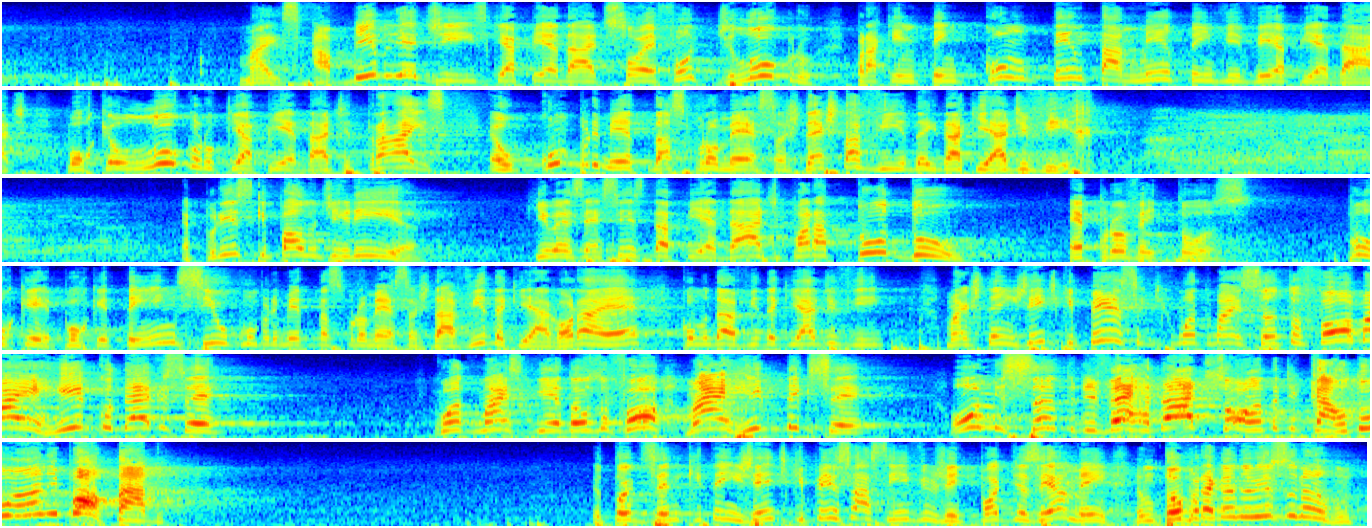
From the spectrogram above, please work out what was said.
Mas a Bíblia diz que a piedade só é fonte de lucro para quem tem contentamento em viver a piedade. Porque o lucro que a piedade traz é o cumprimento das promessas desta vida e da que há de vir. É por isso que Paulo diria que o exercício da piedade para tudo é proveitoso. Por quê? Porque tem em si o cumprimento das promessas da vida que agora é, como da vida que há de vir. Mas tem gente que pensa que quanto mais santo for, mais rico deve ser. Quanto mais piedoso for, mais rico tem que ser. Homem santo de verdade só anda de carro do ano importado. Eu estou dizendo que tem gente que pensa assim, viu gente? Pode dizer amém. Eu não estou pregando isso não.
